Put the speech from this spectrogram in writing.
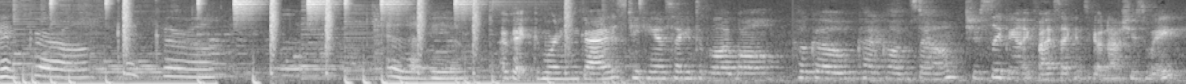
Good girl. Good girl. Love you. Okay, good morning you guys. Taking a second to vlog while Coco kind of calms down. She was sleeping like five seconds ago. Now she's awake.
